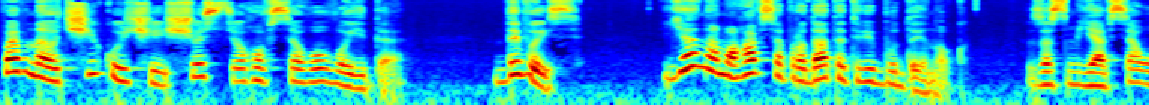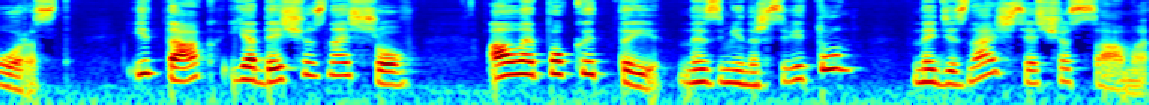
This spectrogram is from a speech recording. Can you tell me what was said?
певне, очікуючи, що з цього всього вийде. Дивись, я намагався продати твій будинок, засміявся Орест. І так, я дещо знайшов, але поки ти не зміниш свій не дізнаєшся, що саме,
